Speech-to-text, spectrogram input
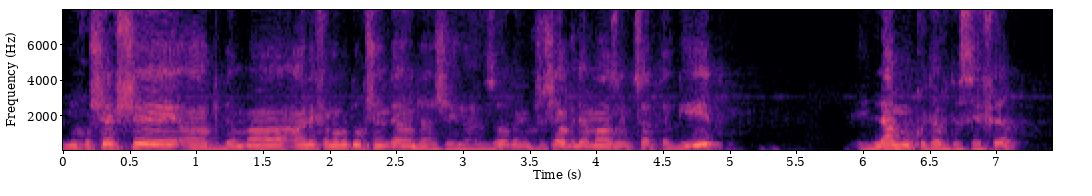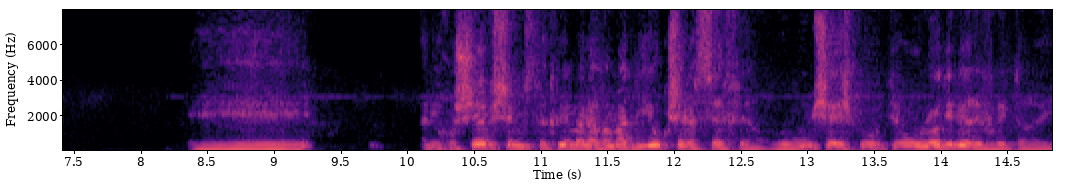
אני חושב שההקדמה, א', אני לא בטוח שאני יודע על השאלה הזאת, אני חושב שההקדמה הזאת קצת תגיד למה הוא כתב את הספר. אה, אני חושב שמסתכלים על הרמת דיוק של הספר, ואומרים שיש פה, תראו, הוא לא דיבר עברית הרי,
